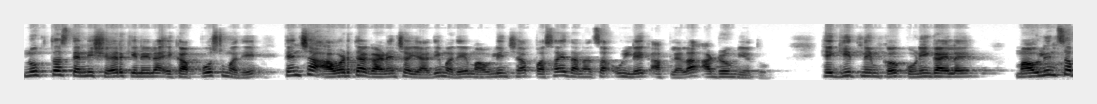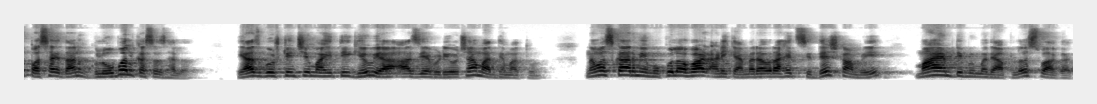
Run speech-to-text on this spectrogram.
नुकतंच त्यांनी शेअर केलेल्या एका पोस्टमध्ये त्यांच्या आवडत्या गाण्यांच्या यादीमध्ये माऊलींच्या पसायदानाचा उल्लेख आपल्याला आढळून येतो. हे गीत नेमकं कोणी गायलंय? माऊलींचं पसायदान ग्लोबल कसं झालं? याच गोष्टींची माहिती घेऊया आज या व्हिडिओच्या माध्यमातून. नमस्कार मी मुकुल आव्हाड आणि कॅमेऱ्यावर आहेत सिद्धेश कांबळी. मा एम टी मध्ये आपलं स्वागत.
